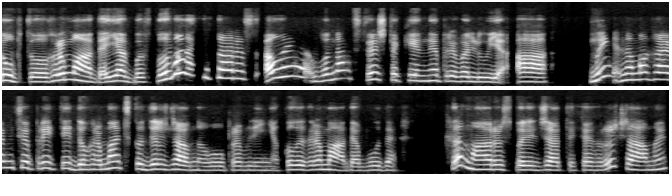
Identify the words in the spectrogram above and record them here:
Тобто громада якби впливає зараз, але вона все ж таки не превалює. А ми намагаємося прийти до громадського державного управління, коли громада буде сама розпоряджатися грошами,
